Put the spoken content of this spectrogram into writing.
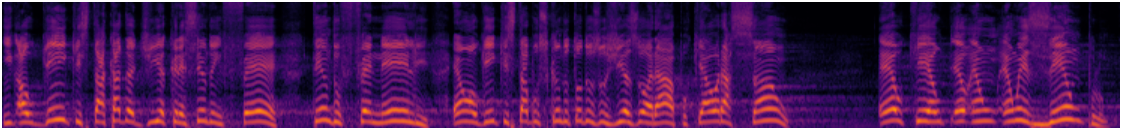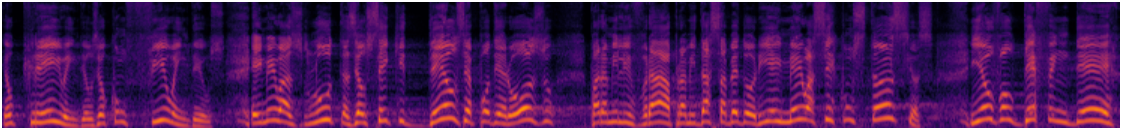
E alguém que está cada dia crescendo em fé, tendo fé nele, é alguém que está buscando todos os dias orar, porque a oração é o que? É um, é, um, é um exemplo. Eu creio em Deus, eu confio em Deus. Em meio às lutas, eu sei que Deus é poderoso para me livrar, para me dar sabedoria em meio às circunstâncias. E eu vou defender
